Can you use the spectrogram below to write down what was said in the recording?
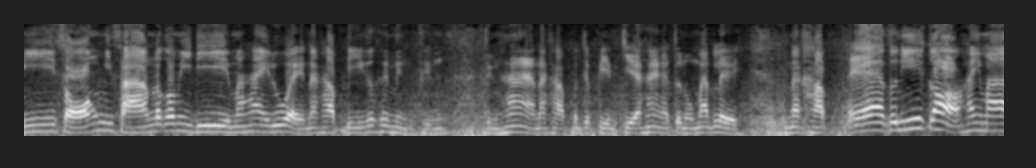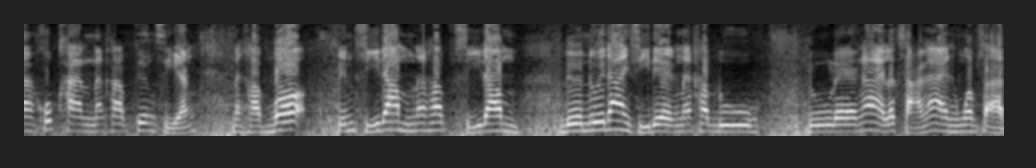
มี 2 มี 3 แล้วก็มีดีมาให้ด้วยนะครับ ดีก็คือ1ถึงถึง5นะครับ มันจะเปลี่ยนเกียร์ให้อัตโนมัติเลยนะครับแอร์ตัวนี้ก็ให้มาครบคันนะครับ เครื่องเสียงนะครับเบาะเป็นสีดำนะครับ สีดำเดินด้วยได้สีแดงนะครับ ดูดูแลง่ายรักษาง่ายทำความสะอาด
